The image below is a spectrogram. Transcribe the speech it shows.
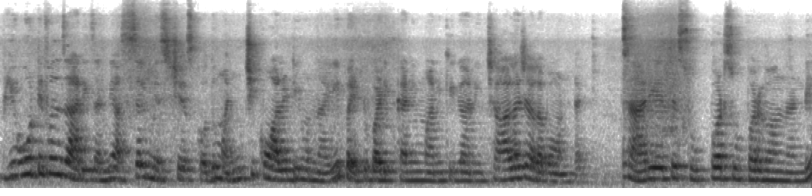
బ్యూటిఫుల్ శారీస్ అండి. అస్సలు మిస్ చేసుకోవద్దు. మంచి క్వాలిటీ ఉన్నాయి. పెట్టుబడికి కానీ మనకి కానీ చాలా చాలా బాగుంటాయి. శారీ అయితే సూపర్ సూపర్గా ఉందండి.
